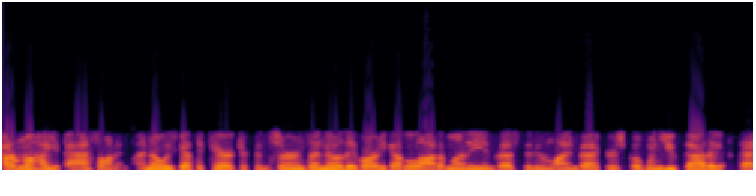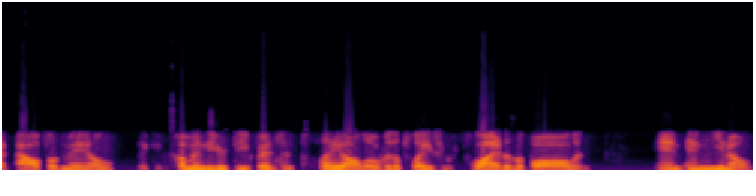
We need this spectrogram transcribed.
I don't know how you pass on him. I know he's got the character concerns. I know they've already got a lot of money invested in linebackers, but when you've got a, that alpha male that can come into your defense and play all over the place and fly to the ball and and and you know,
